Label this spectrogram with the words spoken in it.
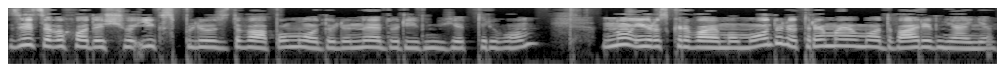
Звідси виходить, що х плюс 2 по модулю не дорівнює 3. Ну і розкриваємо модуль, отримаємо два рівняння.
